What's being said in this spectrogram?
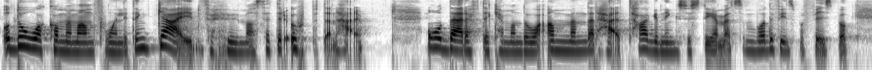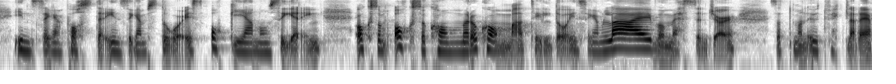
Och då kommer man få en liten guide för hur man sätter upp den här. Och därefter kan man då använda det här taggningssystemet som både finns på Facebook, Instagram poster, Instagram stories och i annonsering. Och som också kommer att komma till då Instagram live och Messenger. Så att man utvecklar det.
